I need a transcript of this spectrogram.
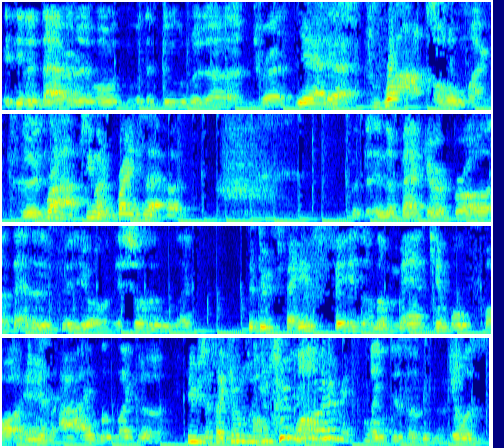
It's either that or the one with the dude with uh, dreads. Yeah, Yeah. just drops. Oh my goodness. Drops. He went right to that hook. But the, in the backyard brawl, at the end of the video, they showed like The dude's the face. face of the man Kimbo fought, and his eye looked like a He was just like, Kimbo, a just hit me, hit me. like just a, it was just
